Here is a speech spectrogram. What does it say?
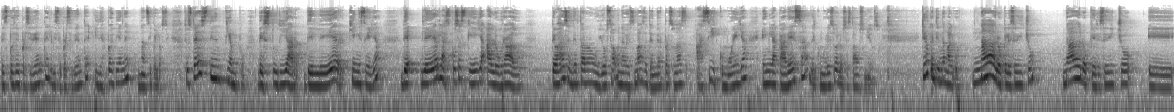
después del presidente, el vicepresidente y después viene Nancy Pelosi. Si ustedes tienen tiempo de estudiar, de leer quién es ella, de leer las cosas que ella ha logrado, te vas a sentir tan orgullosa una vez más de tener personas así como ella en la cabeza del Congreso de los Estados Unidos. Quiero que entiendan algo, nada de lo que les he dicho, nada de lo que les he dicho eh,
